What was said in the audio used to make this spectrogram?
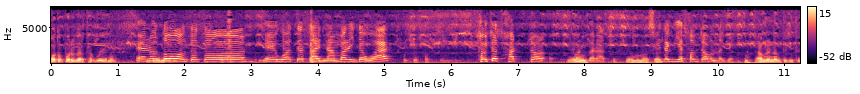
কত পরিবার থাকবে এখানে? এনো তো অন্তত এই ওয়াতে চার নাম্বার এটা ওয়ার ছয়শো সাতটা পরিবার আছে। এটা দিয়ে সব যাওয়ার লাগে। আপনার নামটা কি তা?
